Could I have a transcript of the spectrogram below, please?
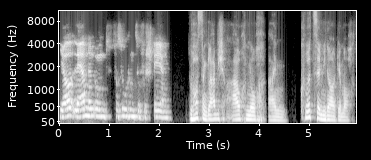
ja, lernen und versuchen zu verstehen. Du hast dann, glaube ich, auch noch ein Kurzseminar gemacht,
